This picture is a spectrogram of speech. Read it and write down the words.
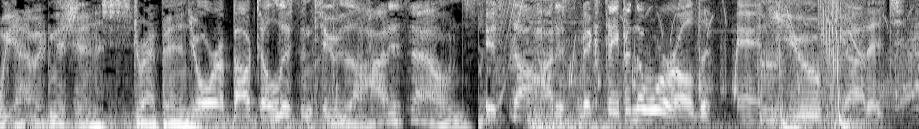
We have ignition. Strap in. You're about to listen to The hottest sounds. It's the hottest mixtape in the world, and you've got it.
